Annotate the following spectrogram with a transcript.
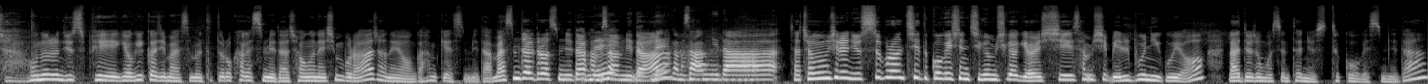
자, 오늘은 뉴스픽 여기까지 말씀을 듣도록 하겠습니다. 정은혜 신부라 전 의원과 함께했습니다. 말씀 잘 들었습니다. 네. 감사합니다. 네, 네 감사합니다. 자, 정용실의 뉴스 브런치 듣고 계신 지금 시각 10시 31분이고요. 라디오 정보센터 뉴스 듣고 오겠습니다.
